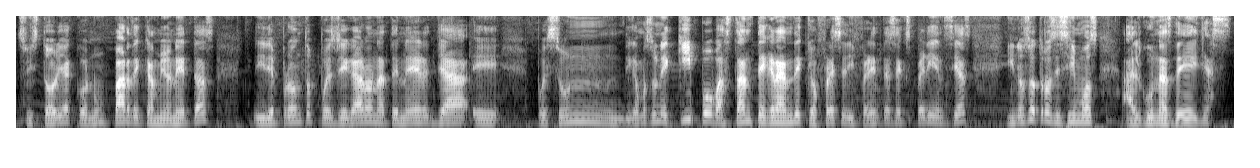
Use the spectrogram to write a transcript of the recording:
su historia con un par de camionetas, y de pronto pues llegaron a tener ya pues un digamos un equipo bastante grande que ofrece diferentes experiencias y nosotros hicimos algunas de ellas.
